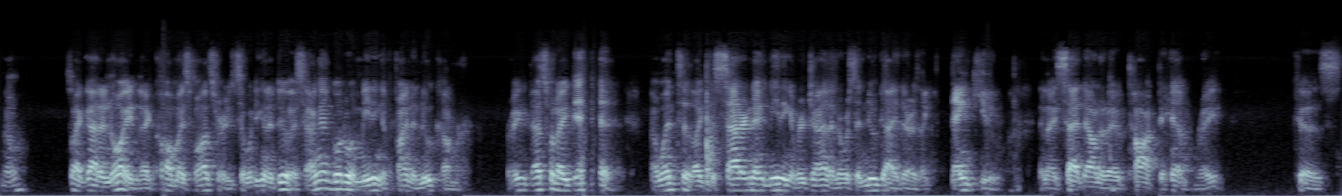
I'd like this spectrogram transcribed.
you know? So I got annoyed and I called my sponsor. He said, What are you going to do? I said, I'm going to go to a meeting and find a newcomer, right? That's what I did. I went to like the Saturday night meeting in Regina and there was a new guy there. I was like, Thank you. And I sat down and I talked to him, right? Because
